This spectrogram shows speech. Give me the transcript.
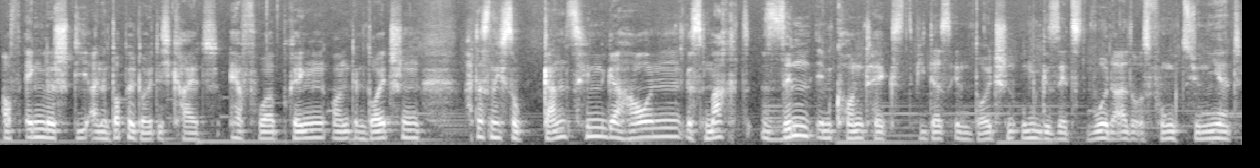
auf Englisch, die eine Doppeldeutigkeit hervorbringen und im Deutschen hat das nicht so ganz hingehauen. Es macht Sinn im Kontext, wie das im Deutschen umgesetzt wurde, also es funktioniert.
